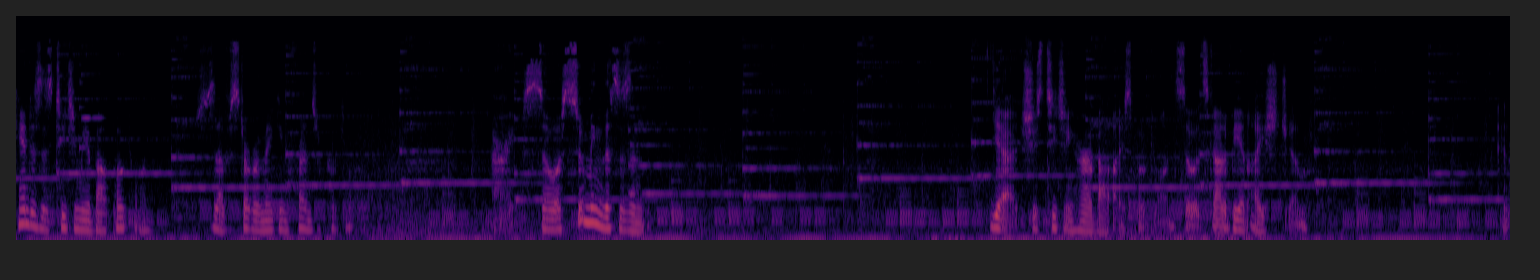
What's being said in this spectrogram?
Candice is teaching me about Pokemon. She says I've started making friends with Pokemon. Alright, so assuming this isn't... Yeah, she's teaching her about ice Pokemon, so it's gotta be an ice gym. And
